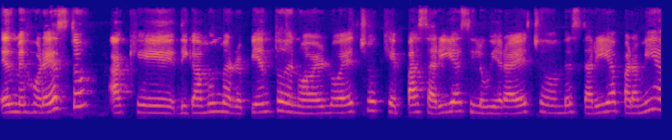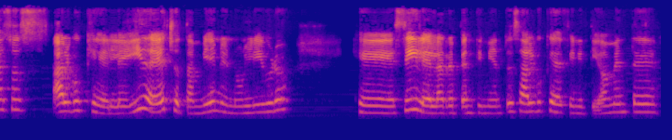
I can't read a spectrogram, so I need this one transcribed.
es mejor esto a que, digamos, me arrepiento de no haberlo hecho, qué pasaría si lo hubiera hecho, dónde estaría. Para mí eso es algo que leí, de hecho, también en un libro, que sí, el arrepentimiento es algo que definitivamente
